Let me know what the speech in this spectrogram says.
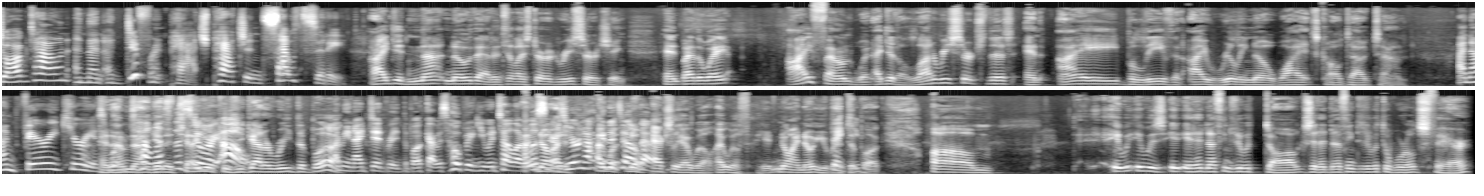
Dogtown, and then a different patch, patch in South City. I did not know that until I started researching. And by the way, I found what I did a lot of research this, and I believe that I really know why it's called Dogtown. And I'm very curious. And well, I'm not going to tell story. you because oh. you got to read the book. I mean, I did read the book. I was hoping you would tell our I, listeners. No, You're not going to tell no, them. Actually, I will. I will. No, I know you read Thank the you. book. Um, it, it, was. It, it, had nothing to do with dogs. It had nothing to do with the World's Fair.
